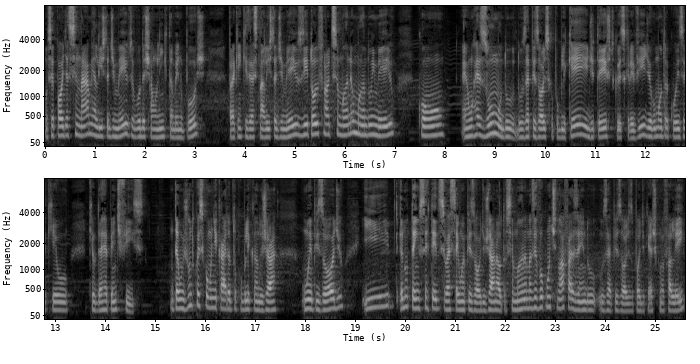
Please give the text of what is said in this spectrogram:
você pode assinar minha lista de e-mails, eu vou deixar um link também no post, para quem quiser assinar a lista de e-mails, e todo final de semana eu mando um e-mail com é, um resumo do, dos episódios que eu publiquei, de texto que eu escrevi, de alguma outra coisa que eu, que eu de repente fiz. Então, junto com esse comunicado, eu estou publicando já um episódio e eu não tenho certeza se vai sair um episódio já na outra semana, mas eu vou continuar fazendo os episódios do podcast, como eu falei.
